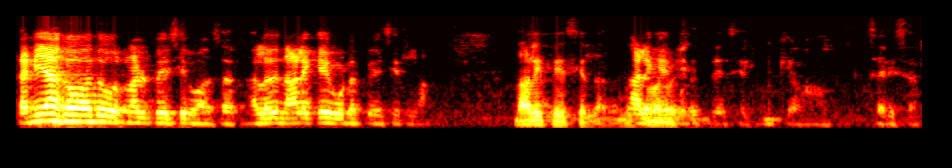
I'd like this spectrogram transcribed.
தனியாகவாவது ஒரு நாள் பேசிடுவோம் சார். அல்லது நாளைக்கே கூட பேசிடலாம். நாளை பேசிடலாம். நாளைக்கே. பேசிடலாம். முக்கியம். சரி சார்.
